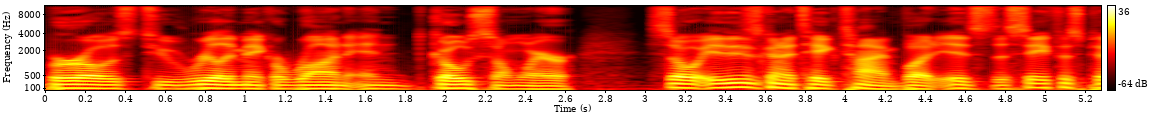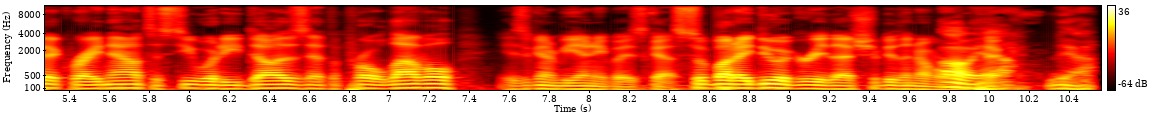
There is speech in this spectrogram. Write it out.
Burrows to really make a run and go somewhere. So it is going to take time, but it's the safest pick right now to see what he does at the pro level is going to be anybody's guess. So, but I do agree that should be the number Oh one yeah, pick. yeah.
